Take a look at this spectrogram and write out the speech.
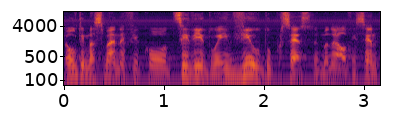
Na última semana ficou decidido o envio do processo de Manuel Vicente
